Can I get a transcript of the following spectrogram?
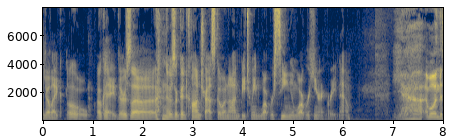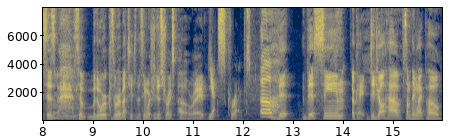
You're like, oh, okay. There's a there's a good contrast going on between what we're seeing and what we're hearing right now. Yeah. Well, and this is so, but we're because we're about to get to the scene where she destroys Poe, right? Yes, correct. Ugh. This, this scene. Okay. Did y'all have something like Poe?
